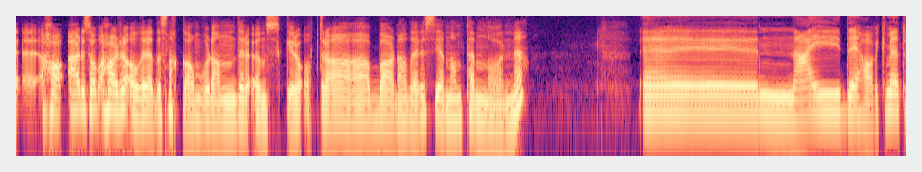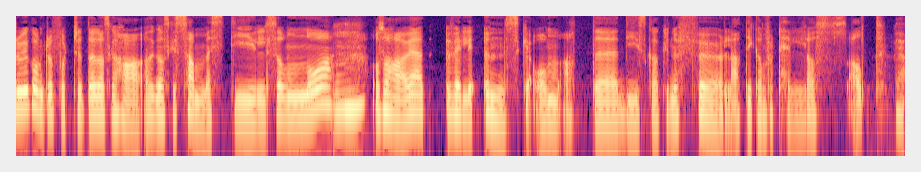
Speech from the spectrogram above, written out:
Er det sånn, har dere allerede snakka om hvordan dere ønsker å oppdra barna deres gjennom tenårene? Eh, nei, det har vi ikke. Men jeg tror vi kommer til å fortsette å ganske ha ganske samme stil som nå. Og så har jeg et veldig ønske om at eh, de skal kunne føle at de kan fortelle oss alt. Ja.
